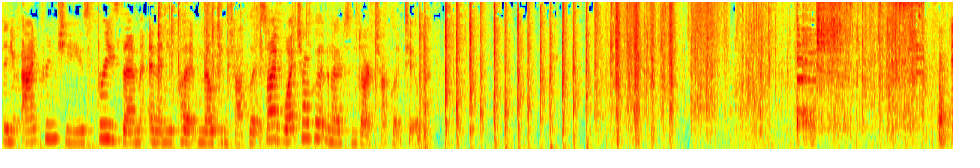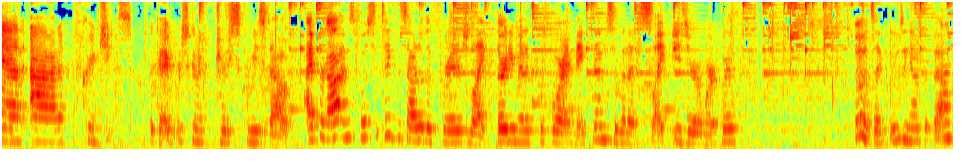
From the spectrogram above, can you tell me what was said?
then you add cream cheese, freeze them, and then you put melting chocolate. So I have white chocolate, then I have some dark chocolate too. And add cream cheese. Okay, we're just gonna try to squeeze it out. I forgot I'm supposed to take this out of the fridge like 30 minutes before I make them so then it's like easier to work with. Oh, it's like oozing out the back.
